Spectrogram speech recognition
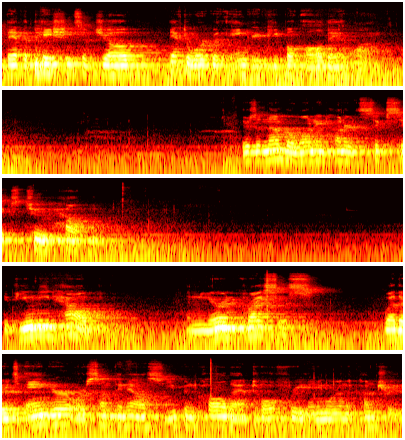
They have the patience of Job. They have to work with angry people all day long. There's a number 1 800 662 HELP. If you need help and you're in crisis, whether it's anger or something else, you can call that toll free anywhere in the country.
